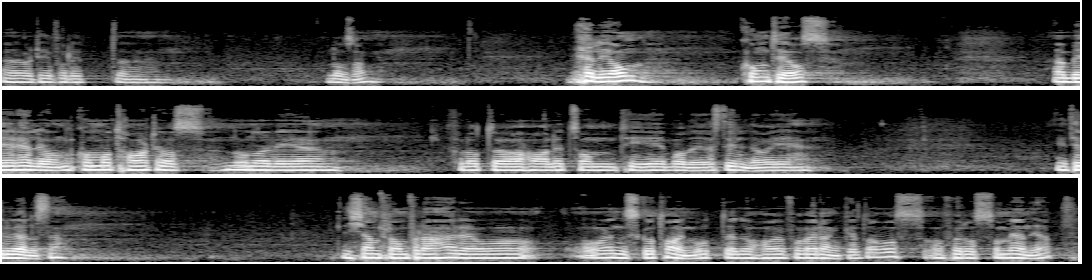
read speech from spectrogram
er det over tid for litt uh, lovsang. Hellige Ånd, kom til oss. Jeg ber Hellige Ånd, kom og tar til oss nå når vi får lov til å ha litt sånn tid både stille og i, i tilværelse. Vi kommer fram for deg, Herre, og, og, ønsker å ta imot det du har for hver enkelt av oss og for oss som menighet.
